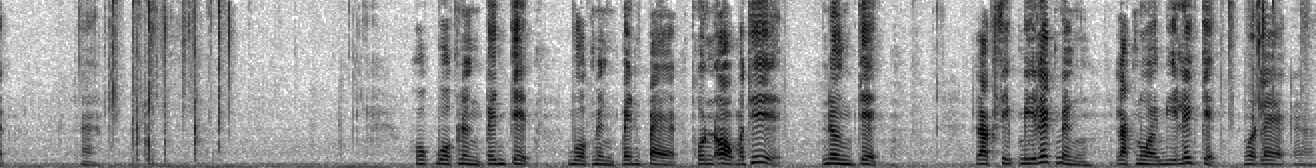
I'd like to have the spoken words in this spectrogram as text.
ดหกบวกหนึ่งเป็นเจ็ดบวกหนึ่งเป็นแปดผลออกมาที่หนึ่งเจ็ดหลักสิบมีเลขหนึ่งหลักหน่วยมีเลขเจ็ดงวดแรกนะคะ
